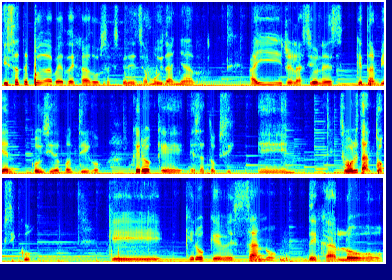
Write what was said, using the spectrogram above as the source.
Quizá te pueda haber dejado esa experiencia muy dañada. Hay relaciones que también coincido contigo. Creo que esa toxicidad eh, se vuelve tan tóxico que creo que es sano dejarlo,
